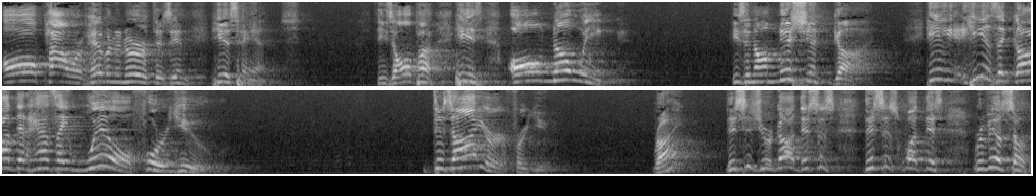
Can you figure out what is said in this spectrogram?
All power of heaven and earth is in His hands. He's all power. He is all knowing. He's an omniscient God. He, he is a God that has a will for you, desire for you. Right? This is your God. This is this is what this reveals. So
